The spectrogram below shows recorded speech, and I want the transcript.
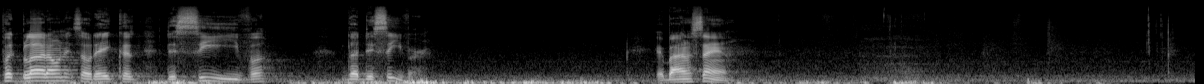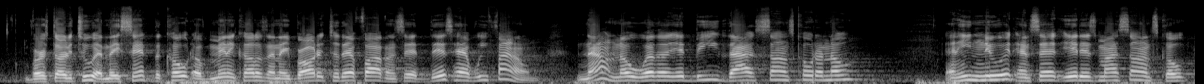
put blood on it so they could deceive the deceiver. Everybody understand? Verse 32 And they sent the coat of many colors, and they brought it to their father, and said, This have we found. Now know whether it be thy son's coat or no. And he knew it, and said, It is my son's coat.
